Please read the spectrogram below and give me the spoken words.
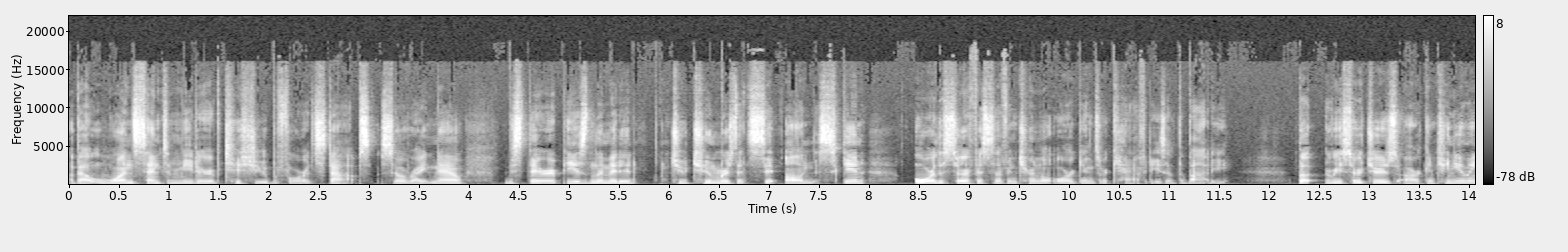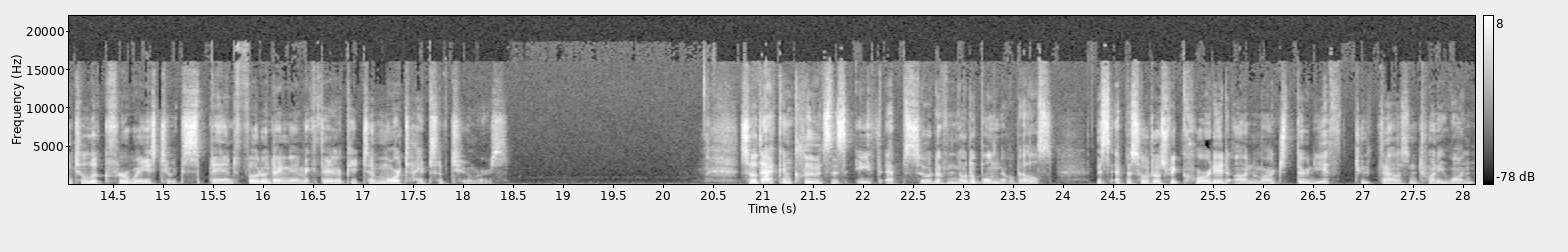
about one centimeter of tissue before it stops. So, right now, this therapy is limited to tumors that sit on the skin or the surface of internal organs or cavities of the body. But researchers are continuing to look for ways to expand photodynamic therapy to more types of tumors. So that concludes this eighth episode of Notable Nobels. This episode was recorded on March 30th, 2021.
